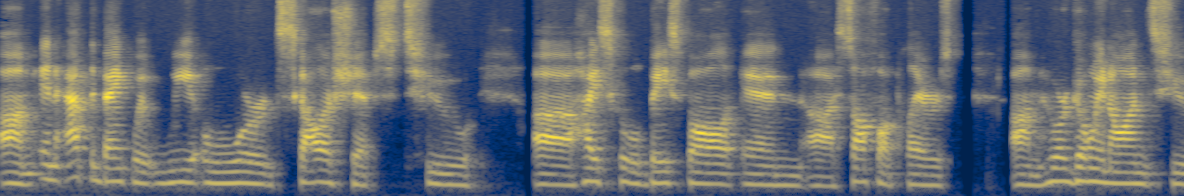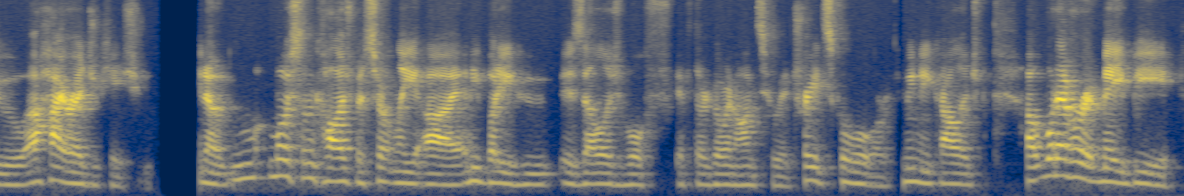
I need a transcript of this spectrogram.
Um, and at the banquet, we award scholarships to uh, high school baseball and uh, softball players um, who are going on to a higher education. You know, m- most of them college, but certainly uh, anybody who is eligible f- if they're going on to a trade school or community college, uh, whatever it may be.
